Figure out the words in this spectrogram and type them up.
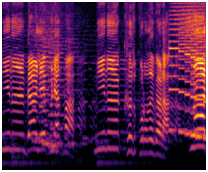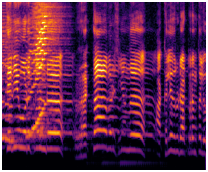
ನೀನು ಬ್ಯಾಡ್ಲಿ ಪುಣ್ಯಾತ್ಮ ನೀನು ಕಲ್ ಕೊಡೋದು ಬೇಡ. ನಾ ತಲೆ ಹೊಡ್ಕೊಂಡು ರಕ್ತ ಬರ್ಸ್ಕೊಂಡು ಆ ಕಲಿದ್ರು ಡಾಕ್ಟರ್ ಅಂತಲ್ಲಿ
